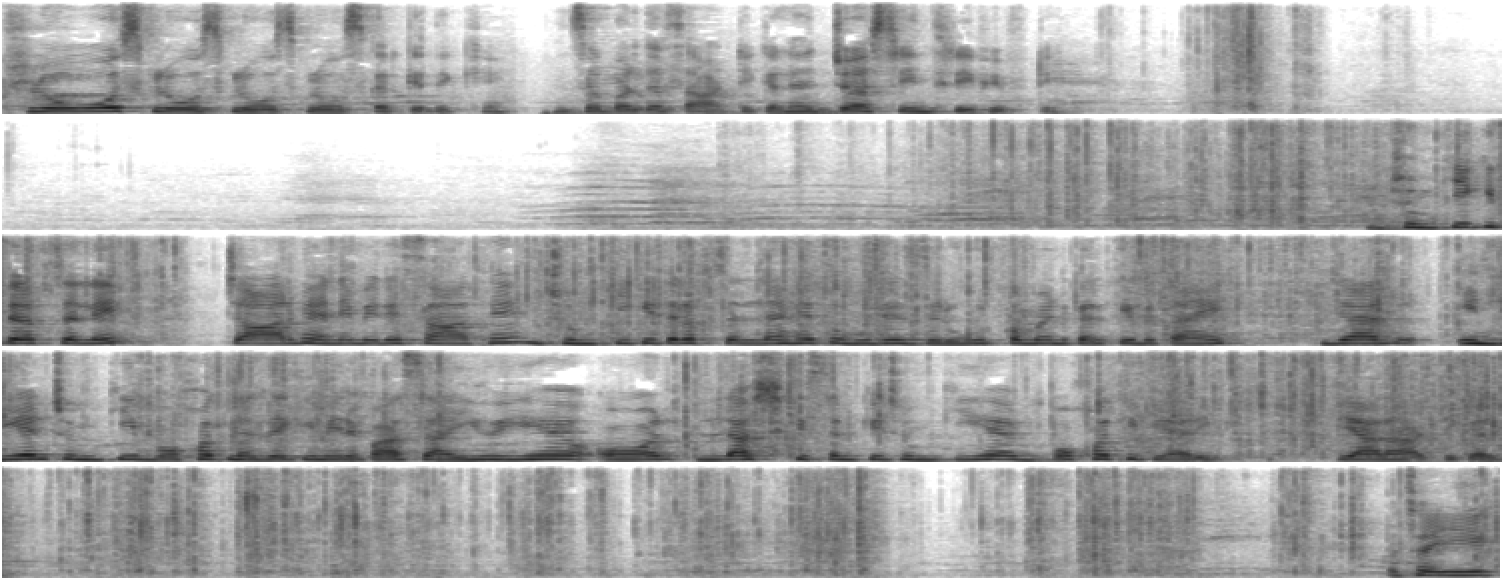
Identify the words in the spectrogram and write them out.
क्लोज क्लोज क्लोज क्लोज करके देखें ज़बरदस्त आर्टिकल है जस्ट इन थ्री फिफ्टी झुमकी की तरफ़ चलें। चार बहनें मेरे साथ हैं, झुमकी की तरफ़ चलना है तो मुझे ज़रूर कमेंट करके बताएँ। यार इंडियन झुमकी बहुत मज़े की मेरे पास आई हुई है और लश किस्म की झुमकी है, बहुत ही प्यारी, प्यारा आर्टिकल अच्छा एक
